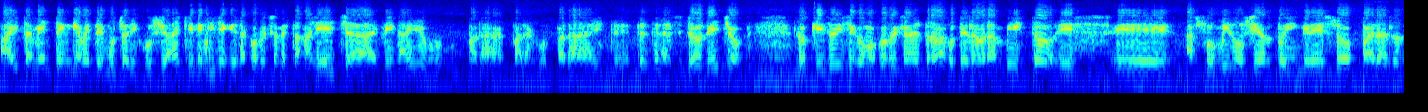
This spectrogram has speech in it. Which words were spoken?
Hay también técnicamente mucha discusión. Hay quienes dicen que esa corrección está mal para, para, para este, entretenerse. Yo, de hecho, lo que yo hice como corrección del trabajo, ustedes lo habrán visto, es eh, asumir un cierto ingreso para los,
